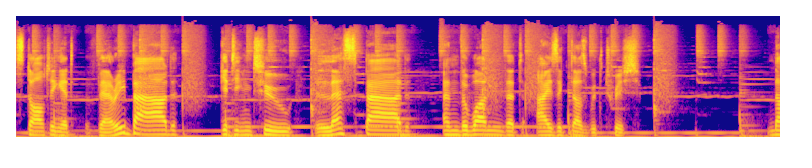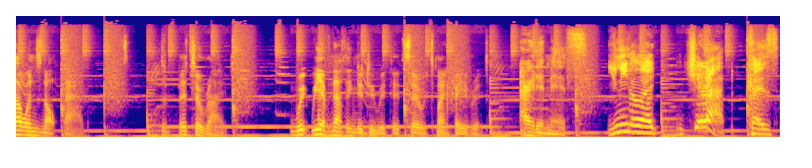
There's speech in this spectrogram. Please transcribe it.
starting at very bad, getting to less bad, and the one that Isaac does with Trish. That one's not bad. It's, all right. We, we have nothing to do with it, so it's my favorite. Artemus, you need to like cheer up because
